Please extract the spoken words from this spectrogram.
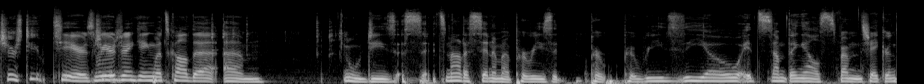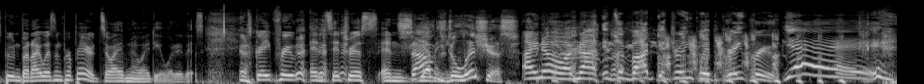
cheers to you. Cheers. We are drinking what's called a um oh Jesus. It's not a cinema Parisi, per, Parisio. It's something else from the Shaker and Spoon, but I wasn't prepared, so I have no idea what it is. It's grapefruit and citrus and Sounds yummy. delicious. I know, I'm not it's a vodka drink with grapefruit. Yay!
